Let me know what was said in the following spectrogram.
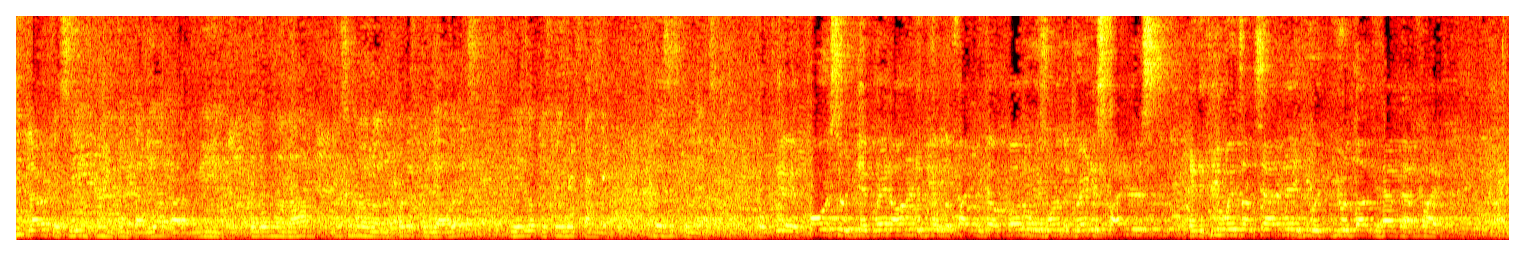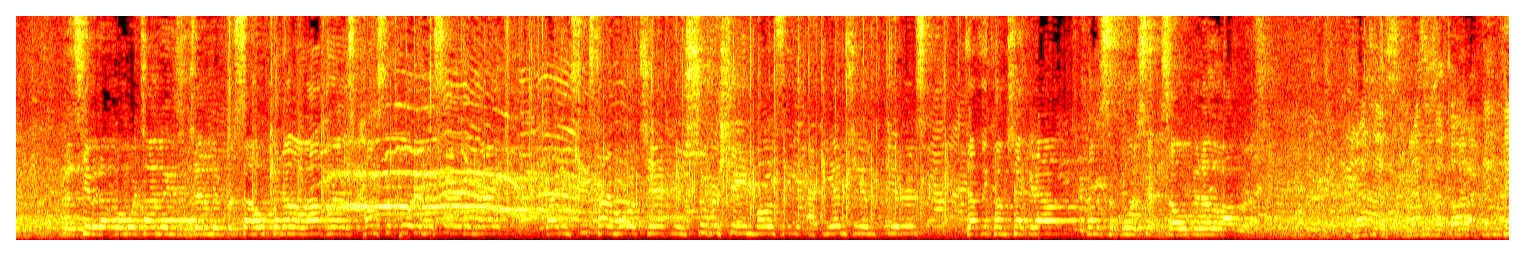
Sí, claro que sí, me encantaría para mí, honor, es uno de los mejores peleadores y es lo que estoy buscando, esas peleas. Okay, of course, it would be a great honor to be able to fight Miguel Cotto. He's one of the greatest fighters, and if he wins on Saturday, he would, he would love to have that fight. Let's give it up one more time, ladies and gentlemen, for Saul Canelo Alvarez. Come support him this Saturday night, fighting six-time world champion Sugar Shane Mosley at the MGM Theaters. Definitely come check it out. Come support Saul Canelo Alvarez. Gracias, gracias a toda la gente,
